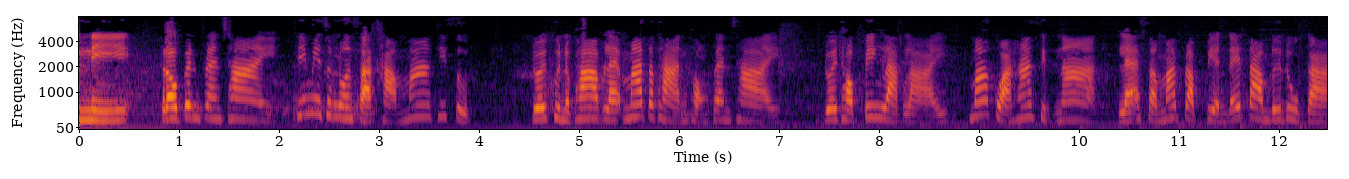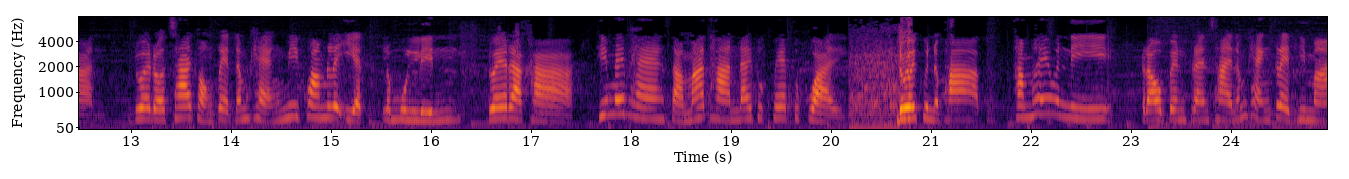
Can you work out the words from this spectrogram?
วันนี้เราเป็นแฟรนไชส์ที่มีจำนวนสาขามากที่สุด ด้วยคุณภาพและมาตรฐานของแฟรนไชส์ด้วยท็อปปิ้งหลากหลายมากกว่า 50 หน้า และสามารถปรับเปลี่ยนได้ตามฤดูกาลด้วยรสชาติของเกรดน้ำแข็งมีความละเอียดละมุนลิ้น ด้วยราคาที่ไม่แพงสามารถทานได้ทุกเพศทุกวัย ด้วยคุณภาพทำให้วันนี้เราเป็นแฟรนไชส์น้ำแข็งเกรดหิมะ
